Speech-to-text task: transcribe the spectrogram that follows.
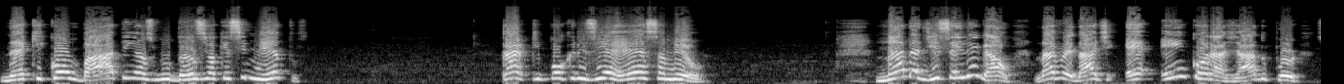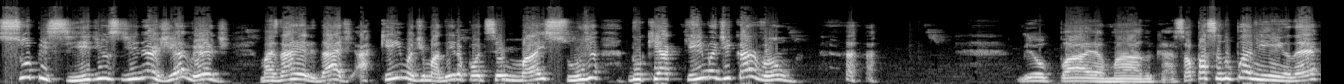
né, que combatem as mudanças de aquecimento. Cara, que hipocrisia é essa, meu? Nada disso é ilegal. Na verdade, é encorajado por subsídios de energia verde. Mas na realidade, a queima de madeira pode ser mais suja do que a queima de carvão. Meu pai amado, cara. Só passando paninho, né?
